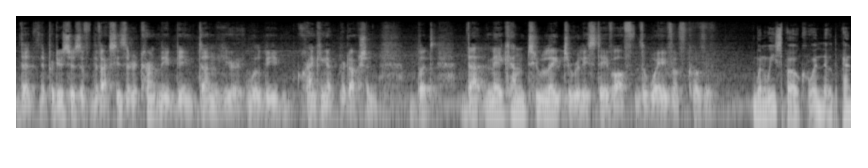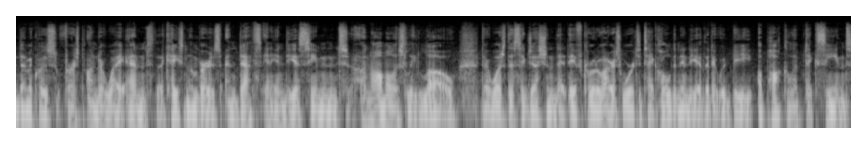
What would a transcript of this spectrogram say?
that the producers of the vaccines that are currently being done here will be cranking up production. But that may come too late to really stave off the wave of COVID. When we spoke when the, the, pandemic was first underway and the case numbers and deaths in India seemed anomalously low, there was the suggestion that if coronavirus were to take hold in India, that it would be apocalyptic scenes.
